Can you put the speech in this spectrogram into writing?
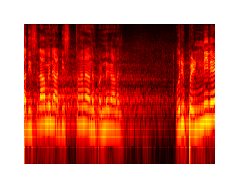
അത് ഇസ്ലാമിന്റെ അടിസ്ഥാനമാണ് പെണ്ണ് കാണൽ. ഒരു പെണ്ണിനെ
